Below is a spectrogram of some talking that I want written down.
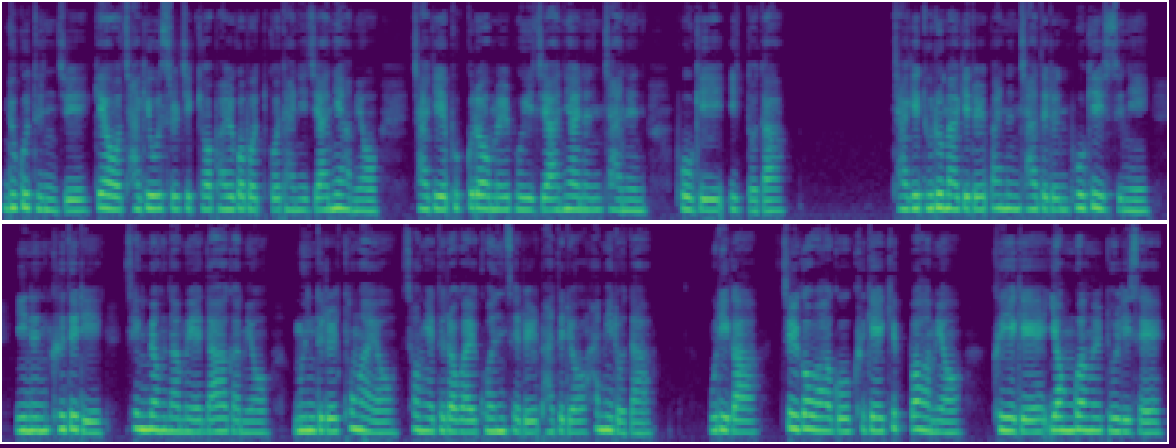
누구든지 깨어 자기 옷을 지켜 벌거벗고 다니지 아니하며 자기의 부끄러움을 보이지 아니하는 자는 복이 있도다. 자기 두루마기를 빠는 자들은 복이 있으니 이는 그들이 생명나무에 나아가며 문들을 통하여 성에 들어갈 권세를 받으려 함이로다. 우리가 즐거워하고 크게 기뻐하며 그에게 영광을 돌리세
